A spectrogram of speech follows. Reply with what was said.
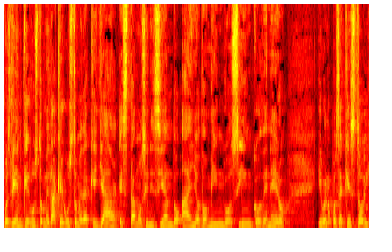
Pues bien, qué gusto me da, qué gusto me da que ya estamos iniciando año, domingo 5 de enero. Y bueno, pues aquí estoy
